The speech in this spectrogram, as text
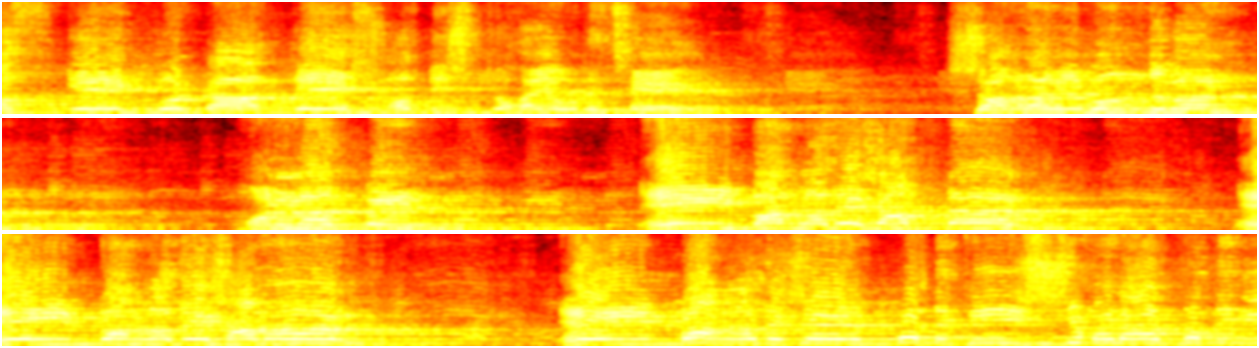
আজকে গোটা দেশ অতিষ্ঠ হয়ে উঠেছে। সংগ্রামী বন্ধুগণ, মনে রাখবেন, এই বাংলাদেশ আপনার, এই বাংলাদেশ আমার। এই বাংলাদেশের প্রতিটি সীমানা প্রতিটি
